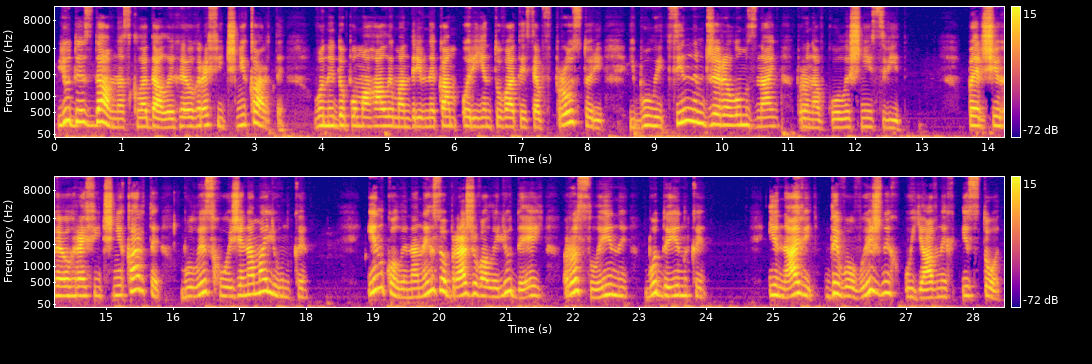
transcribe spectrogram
Люди здавна складали географічні карти. Вони допомагали мандрівникам орієнтуватися в просторі і були цінним джерелом знань про навколишній світ. Перші географічні карти були схожі на малюнки. Інколи на них зображували людей, рослини, будинки і навіть дивовижних уявних істот.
